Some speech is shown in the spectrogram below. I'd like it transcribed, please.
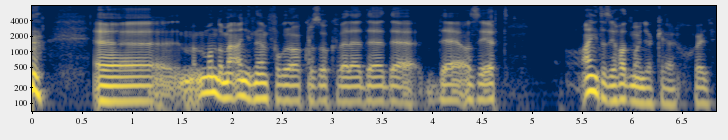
Mondom, már annyit nem foglalkozok vele, de, de, de azért annyit azért hadd mondjak el, hogy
